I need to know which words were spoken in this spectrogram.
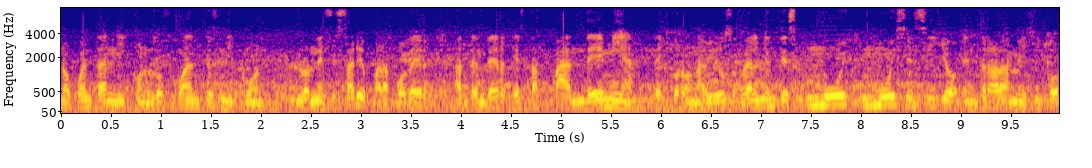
no cuentan ni con los guantes ni con lo necesario para poder atender esta pandemia del coronavirus. Realmente es muy, muy sencillo entrar a México.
